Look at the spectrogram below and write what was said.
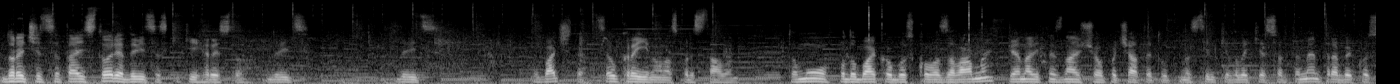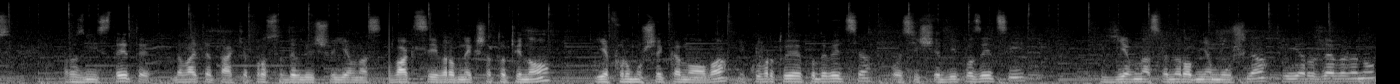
До речі, це та історія. Дивіться, скільки ігристо. Дивіться. Дивіться. Ви бачите? Це Україна у нас представлена. Тому вподобайка обов'язково за вами. Я навіть не знаю, з чого почати тут. Настільки великий асортимент, треба якось розмістити. Давайте так. Я просто дивлюсь, що є у нас в акції виробник Шатопіно. Є формушика нова, яку вартує подивитися. Ось іще дві позиції. Є в нас виноробня мушля, то є рожеве вино.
